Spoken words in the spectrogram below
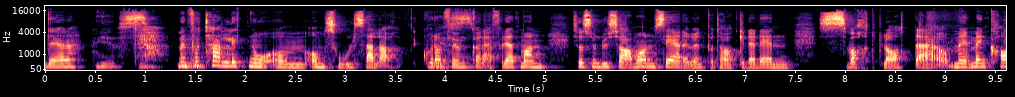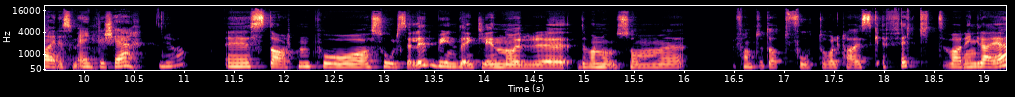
det er det. Yes. Men Mm. fortell litt nå om, om solceller. Hvordan Yes. funker det? Fordi at man, sånn som du sa, man ser det rundt på taket, det er en svart plate. Men, men hva er det som egentlig skjer? Ja. Eh, starten på solceller begynte egentlig når eh, det var noen som eh, fant ut at fotovoltaisk effekt var en greie,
